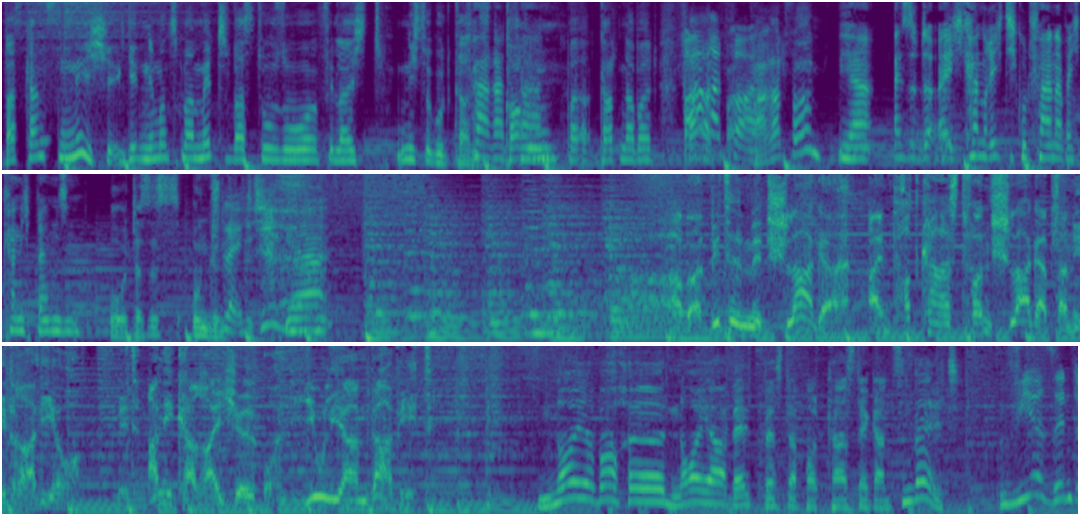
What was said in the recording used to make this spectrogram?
Was kannst du nicht? Ge- Nimm uns mal mit, was du so vielleicht nicht so gut kannst. Fahrradfahren. Kochen, Gartenarbeit. Fahrradfahren. Fahrradfahren? Ja, also da, ich kann richtig gut fahren, aber ich kann nicht bremsen. Oh, das ist ungünstig. Schlecht. Ja, Aber bitte mit Schlager. Ein Podcast von Schlagerplanet Radio. Mit Annika Reichel und Julian David. Neue Woche, neuer weltbester Podcast der ganzen Welt. Wir sind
